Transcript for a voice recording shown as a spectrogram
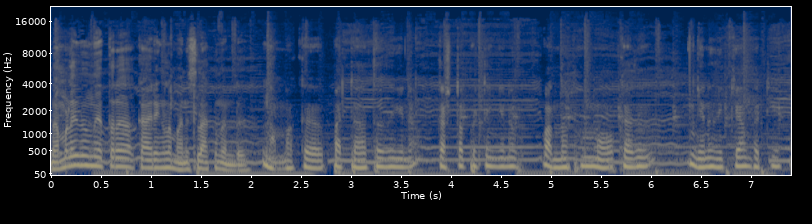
നമ്മളിൽ നിന്ന് എത്ര കാര്യങ്ങൾ മനസ്സിലാക്കുന്നുണ്ട്? നമുക്ക് പറ്റാത്തത് ഇങ്ങനെ കഷ്ടപ്പെട്ട് ഇങ്ങനെ വന്നപ്പം നോക്കത് ഇങ്ങനെ നിൽക്കാൻ പിരിയാ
